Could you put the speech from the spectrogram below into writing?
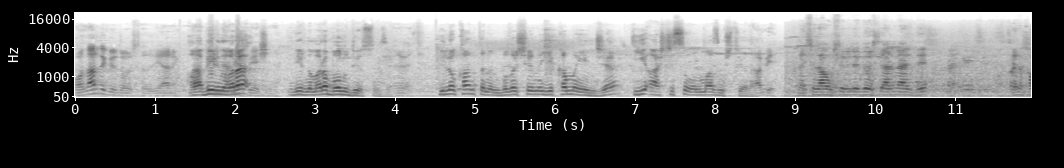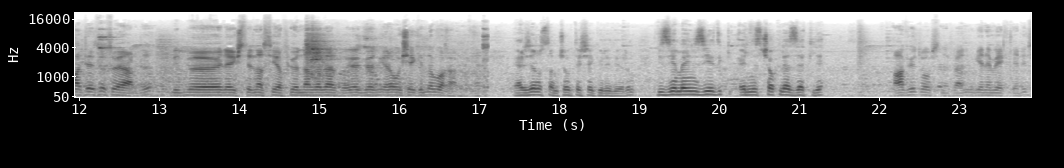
onlar da güzel ustadır yani. Ama bir numara işini. bir numara Bolu diyorsunuz yani. Evet. Bir lokantanın bulaşığını yıkamayınca iyi aşçısı olmazmış diyorlar. Tabii. Mesela usta bize göstermezdi. Seni patatese soyardı. Biz böyle işte nasıl yapıyor, ne kadar koyuyor, göz göre o şekilde bakardık. Yani. Ercan Ustam çok teşekkür ediyorum. Biz yemeğinizi yedik. Eliniz çok lezzetli. Afiyet olsun efendim. Gene bekleriz.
